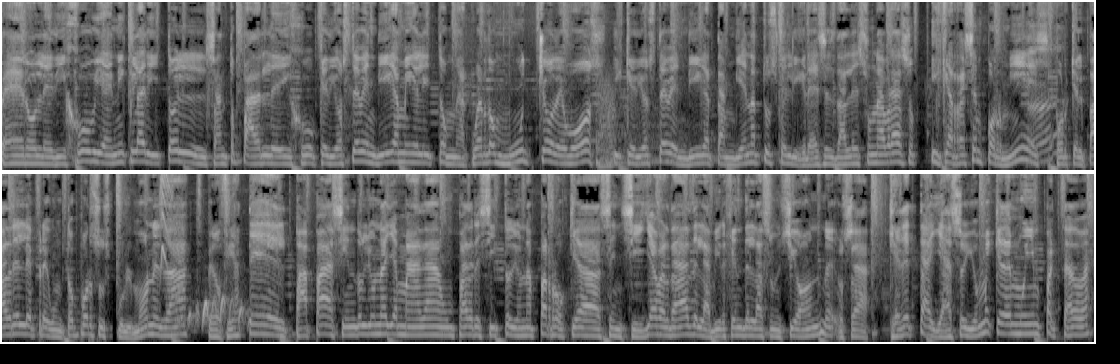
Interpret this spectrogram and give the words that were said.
Pero le dijo bien y clarito el Santo Padre, le dijo que Dios te bendiga, Miguelito. Me acuerdo mucho de vos y que Dios te bendiga también a tus feligreses. Dales un abrazo y que recen por mí, porque el Padre le preguntó por sus pulmones, ¿verdad? Pero fíjate, el Papa haciéndole una llamada a un padrecito de una parroquia sencilla, ¿verdad? De la Virgen de la Asunción. O sea, qué detallazo. Yo me quedé muy impactado, ¿verdad?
